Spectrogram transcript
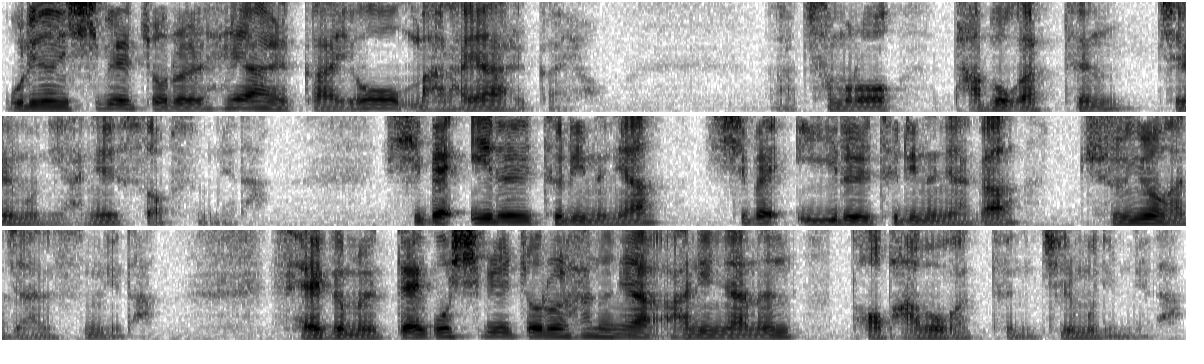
우리는 11조를 해야 할까요? 말아야 할까요? 아, 참으로 바보 같은 질문이 아닐 수 없습니다. 10의 1을 드리느냐, 10의 2를 드리느냐가 중요하지 않습니다. 세금을 떼고 11조를 하느냐 아니냐는 더 바보 같은 질문입니다.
